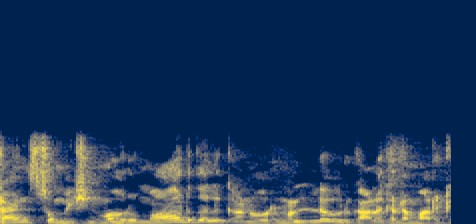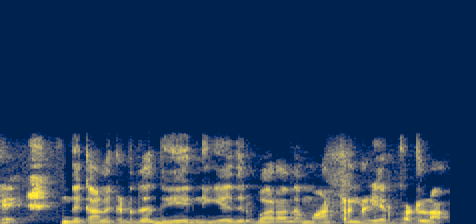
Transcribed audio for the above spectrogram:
டிரான்ஸ்ஃபர்மேஷன் ஒரு மாறுதலுக்கான ஒரு நல்ல ஒரு காலகட்டமாக இருக்குது இந்த காலகட்டத்தில். திடீர் நீங்கள் எதிர்பாராத மாற்றங்கள் ஏற்படலாம்.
